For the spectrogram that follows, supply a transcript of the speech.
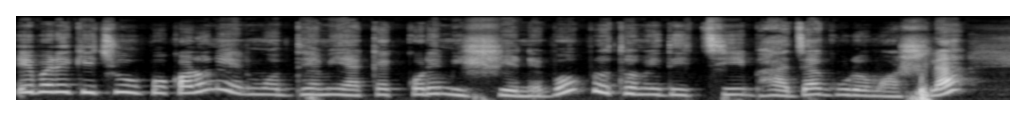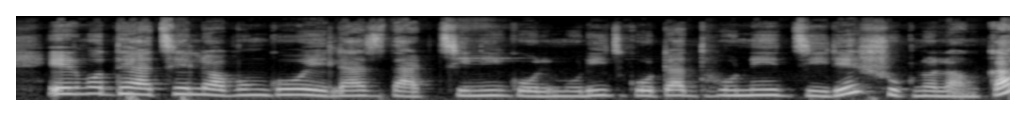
এবারে কিছু উপকরণ, এর মধ্যে আমি এক এক করে মিশিয়ে নেব। প্রথমে দিচ্ছি ভাজা গুঁড়ো মশলা। এর মধ্যে আছে লবঙ্গ, এলাচ, দারচিনি, গোলমরিচ, গোটা ধনে, জিরে, শুকনো লঙ্কা।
